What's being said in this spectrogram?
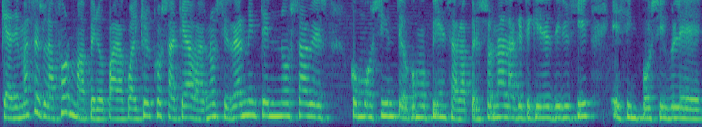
que además es la forma pero para cualquier cosa que hagas no si realmente no sabes cómo siente o cómo piensa la persona a la que te quieres dirigir es imposible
